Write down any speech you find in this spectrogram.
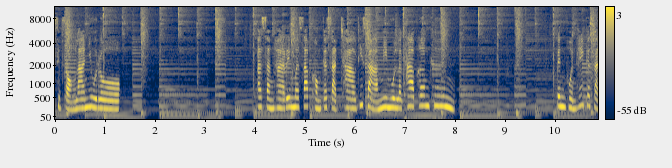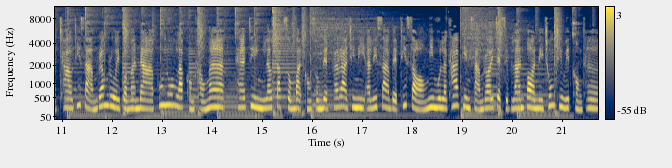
712 ล้านยูโร อสังหาริมทรัพย์ของกษัตริย์ชาวที่ 3 มีมูลค่าเพิ่มขึ้น เป็นผลให้กษัตริย์ชาวที่ 3 ร่ำรวยกว่ามารดาผู้ล่วงลับของเขามาก แท้จริงแล้วทรัพย์สมบัติของสมเด็จพระราชินีอลิซาเบธที่ 2 มีมูลค่าเพียง 370 ล้านปอนด์ในช่วงชีวิตของเธอ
